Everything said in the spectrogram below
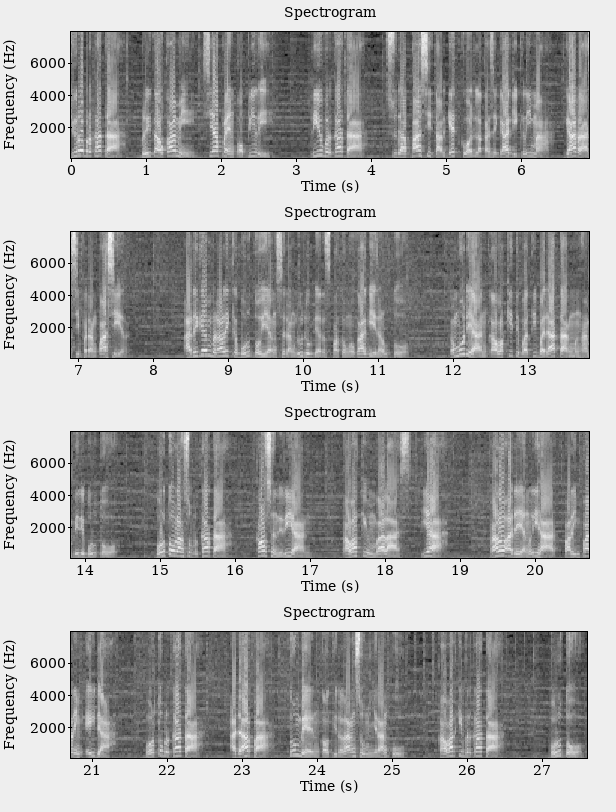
Juro berkata, beritahu kami siapa yang kau pilih. Ryu berkata, sudah pasti targetku adalah Kazekage kelima, Gara si pedang pasir. Adegan beralih ke Boruto yang sedang duduk di atas patung Hokage Naruto. Kemudian Kawaki tiba-tiba datang menghampiri Boruto. Boruto langsung berkata, kau sendirian. Kawaki membalas, ya. Kalau ada yang lihat, paling-paling Eida. Boruto berkata, ada apa? Tumben kau tidak langsung menyerangku. Kawaki berkata, Boruto,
